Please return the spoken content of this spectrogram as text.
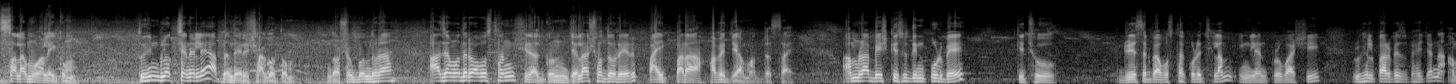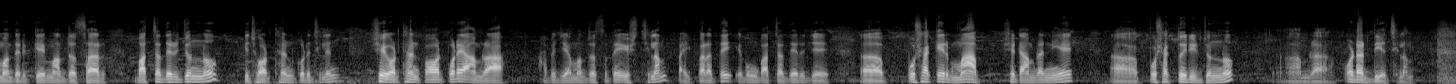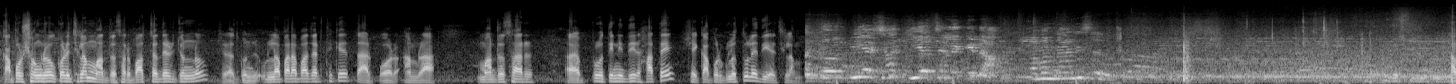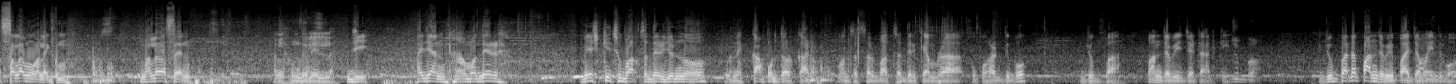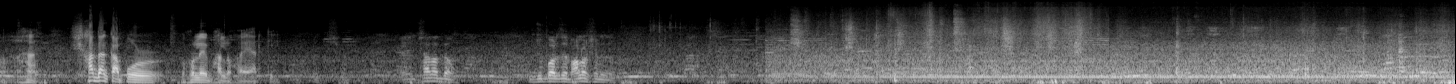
আসসালামু আলাইকুম। তুহিন ব্লগ চ্যানেলে আপনাদের স্বাগতম। দর্শক বন্ধুরা, আজ আমাদের অবস্থান সিরাজগঞ্জ জেলা সদরের পাইকপাড়া হাফেজিয়া মাদ্রাসায়। আমরা বেশ কিছুদিন পূর্বে কিছু ড্রেসের ব্যবস্থা করেছিলাম। ইংল্যান্ড প্রবাসী রুহেল পারভেজ ভাইজান আমাদেরকে মাদ্রাসার বাচ্চাদের জন্য কিছু অর্থায়ন করেছিলেন। সেই অর্থায়ন পাওয়ার পরে আমরা হাফেজিয়া মাদ্রাসাতে এসেছিলাম পাইকপাড়াতে এবং বাচ্চাদের যে পোশাকের মাপ সেটা আমরা নিয়ে পোশাক তৈরির জন্য আমরা অর্ডার দিয়েছিলাম। কাপড় সংগ্রহ করেছিলাম মাদ্রাসার বাচ্চাদের জন্য সিরাজগঞ্জ উল্লাপাড়া বাজার থেকে। তারপর আমরা মাদ্রাসার প্রতিনিধির হাতে সেই কাপড়গুলো তুলে দিয়েছিলাম। আসসালামু আলাইকুম। ভালো আছেন? আলহামদুলিল্লাহ। জি। ভাইজান আমাদের বেশ কিছু বাচ্চাদের জন্য মানে কাপড় দরকার। মাদ্রাসার বাচ্চাদেরকে আমরা উপহার দিব। জুব্বা পাঞ্জাবি যেটা আর কি। জুব্বা। জুব্বা না পাঞ্জাবি পায়জামাই দেবো। হ্যাঁ। সাদা কাপড় হলে ভালো হয় আর কি। আচ্ছা। সাদা দাও। জুব্বার যে ভালো সেটা দাও।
